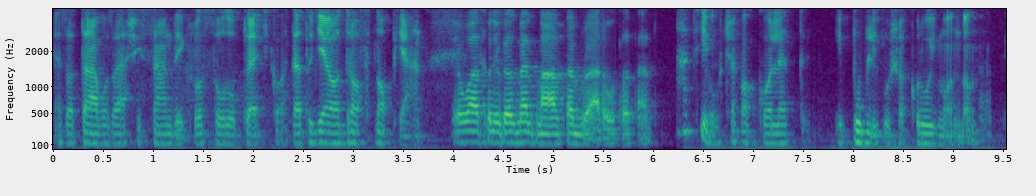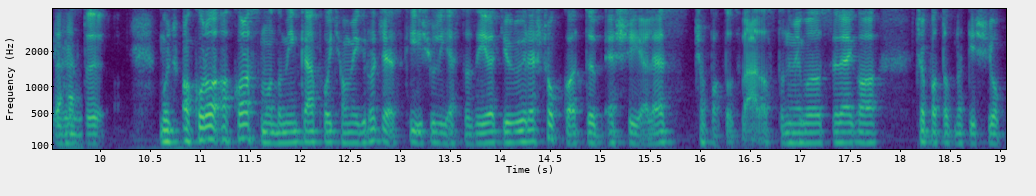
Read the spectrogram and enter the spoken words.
ez a távozási szándékról szóló pletyka. Tehát ugye a draft napján. Jó, hát mondjuk az ment már február óta, tehát. Hát jó, csak akkor lett publikus, akkor úgy mondom. Hát, tehát most akkor, akkor azt mondom inkább, hogy ha még Rogers ki is üli ezt az évet jövőre, sokkal több esélye lesz csapatot választani, meg valószínűleg a csapatoknak is jobb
